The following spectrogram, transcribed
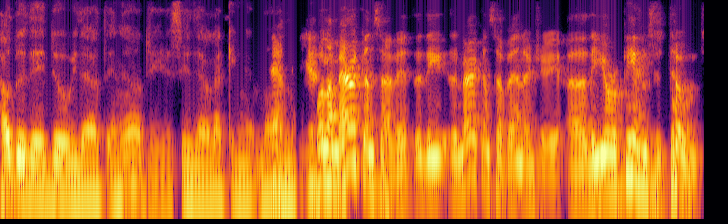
How do they do without energy? You see, they're lacking more. Yeah. Yeah. Well, Americans have it. The, the Americans have energy. Uh, the Europeans don't.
